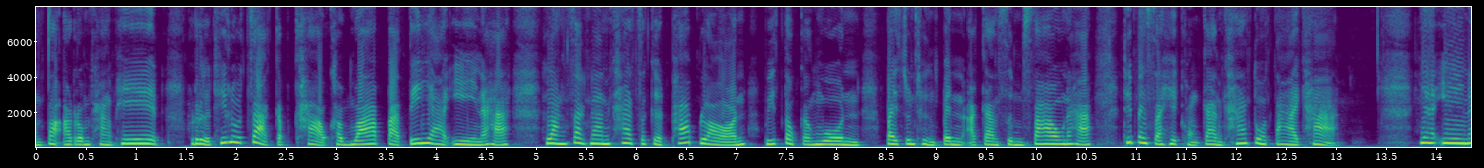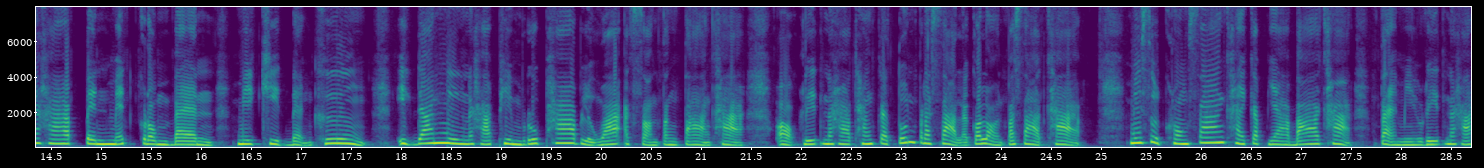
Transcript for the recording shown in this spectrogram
ลต่ออารมณ์ทางเพศ หรือที่รู้จักกับข่าวคำว่าปาร์ตี้ยาอีนะคะ หลังจากนั้นค่ะจะเกิดภาพหลอน วิตกกังวล ไปจนถึงเป็นอาการซึมเศร้านะคะ ที่เป็นสาเหตุของการฆ่าตัวตายค่ะ ยาอีนะคะเป็นเม็ดกลมแบน มีขีดแบ่งครึ่ง อีกด้านหนึ่งนะคะ พิมพ์รูปภาพหรือว่าอักษรต่างๆค่ะ ออกฤทธิ์นะคะ ทั้งกระตุ้นประสาทแล้วก็หลอนประสาทค่ะ มีสูตรโครงสร้างคล้ายกับยาบ้าค่ะ แต่มีฤทธิ์นะคะ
